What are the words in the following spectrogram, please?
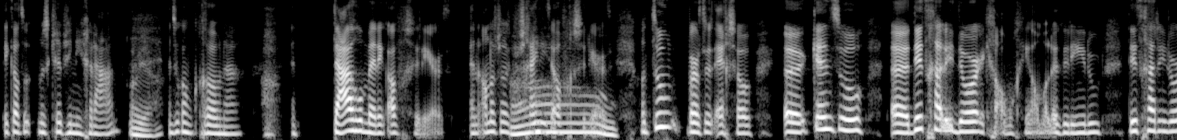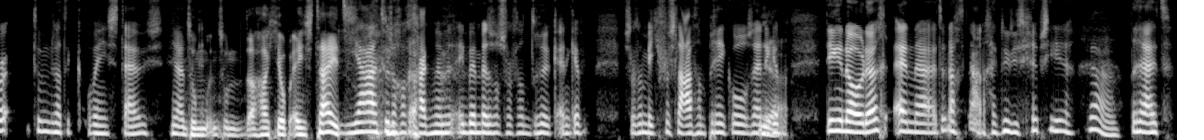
Ik had mijn scriptie niet gedaan. Oh ja. En toen kwam corona. En daarom ben ik afgestudeerd. En anders was ik waarschijnlijk niet afgestudeerd. Oh. Want toen werd het echt zo, eh, cancel, eh, dit gaat niet door. Ik ga allemaal, ging allemaal leuke dingen doen. Dit gaat niet door. Toen zat ik opeens thuis. Ja, en toen, toen had je opeens tijd. Ja, en toen dacht ik, ga ik, met, ik ben best wel een soort van druk. En ik heb een soort een beetje verslaafd aan prikkels. En ik heb dingen nodig. En eh, toen dacht ik, nou, dan ga ik nu die scriptie Ja. eruit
